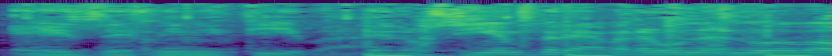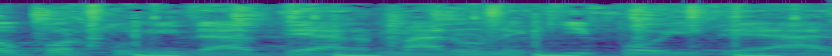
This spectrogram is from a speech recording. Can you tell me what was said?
es definitiva. Pero siempre habrá una nueva oportunidad de armar un equipo ideal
